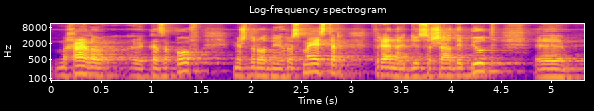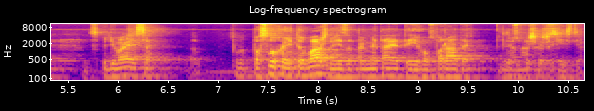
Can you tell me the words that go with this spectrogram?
Михайло е, Казаков, міжнародний гросмейстер, тренер Дю США дебют. Е, Сподіваюся, послухайте уважно і запам'ятаєте його поради для наших шахістів.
